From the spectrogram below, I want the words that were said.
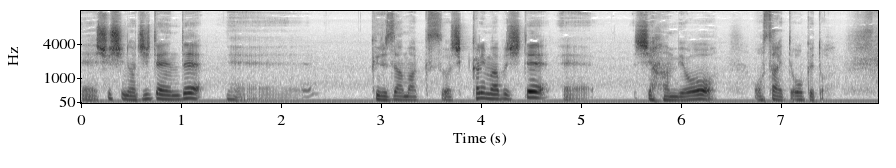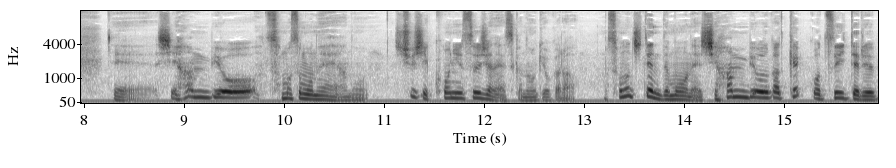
えー、種子の時点で、えー、クルーザーマックスをしっかりまぶして、えー、市販病を抑えておくと、えー、市販病そもそもねあの種子購入するじゃないですか農協から。その時点でもうね市販病が結構ついてる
